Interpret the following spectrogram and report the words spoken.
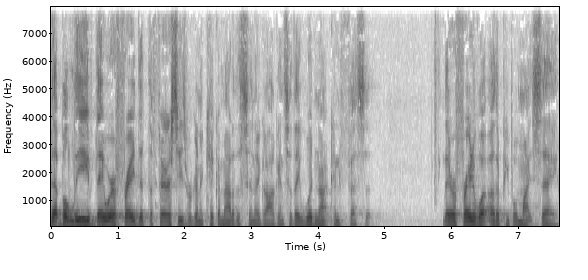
that believed they were afraid that the Pharisees were going to kick them out of the synagogue, and so they would not confess it. They were afraid of what other people might say.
